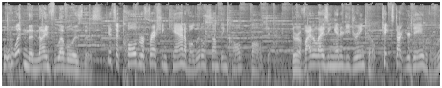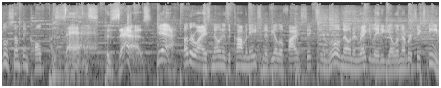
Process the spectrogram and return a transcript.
What in the ninth level is this? It's a cold, refreshing can of a little something called Ball Jack. The revitalizing energy drink that'll kickstart your day with a little something called pizzazz. Pizzazz? Yeah, otherwise known as a combination of yellow 5 6 and a little known and regulated yellow number 16.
